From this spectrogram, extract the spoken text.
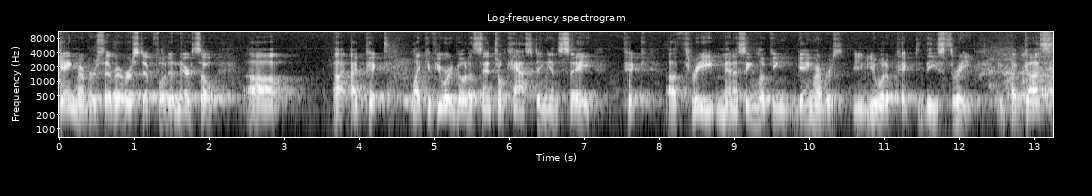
gang members have ever stepped foot in there. So uh, I, I picked, like if you were to go to central casting and say, pick uh, three menacing looking gang members, you, you, would have picked these three. Uh, Gus,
